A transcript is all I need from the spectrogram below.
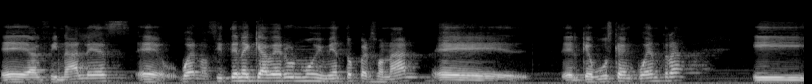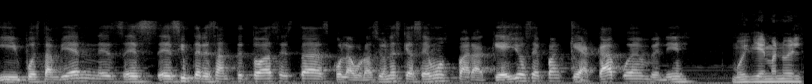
eh, al final es, eh, bueno, sí tiene que haber un movimiento personal, el que busca encuentra, y, pues también es, es, es, interesante todas estas colaboraciones que hacemos para que ellos sepan que acá pueden venir. Muy bien, Manuel.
